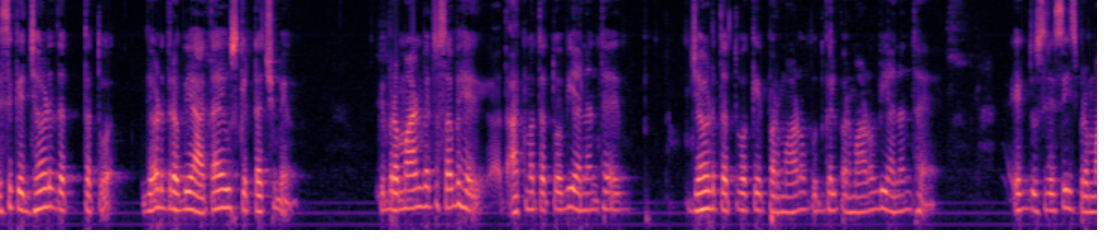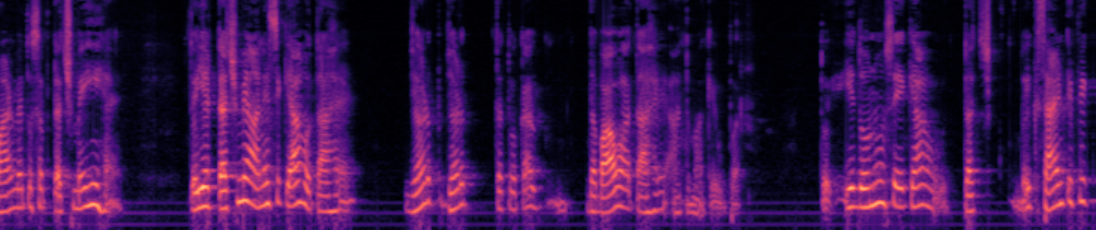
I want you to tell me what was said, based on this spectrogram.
जैसे कि जड़ तत्व, जड़ द्रव्य आता है उसके टच में। कि ब्रह्मांड में तो सब है। आत्म तत्व भी अनंत है। जड़ तत्व के परमाणु, पुद्गल परमाणु भी अनंत है। एक दूसरे से इस ब्रह्मांड में तो सब टच में ही है। तो ये टच में आने से क्या होता है? जड़ जड़ तत्व का दबाव आता है आत्मा के ऊपर। तो ये दोनों से क्या टच एक साइंटिफिक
